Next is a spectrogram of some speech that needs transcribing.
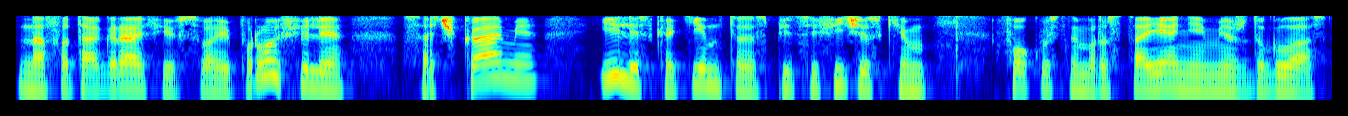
на фотографии в свои профили с очками или с каким-то специфическим фокусным расстоянием между глаз.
